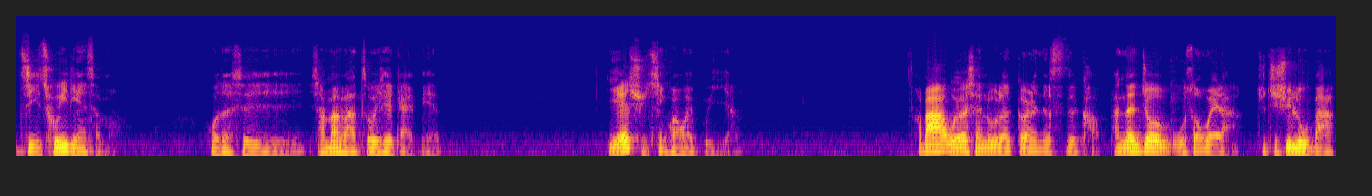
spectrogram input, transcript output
挤出一点什么，或者是想办法做一些改变，也许情况会不一样。好吧，我又陷入了个人的思考，反正就无所谓啦，就继续录吧。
